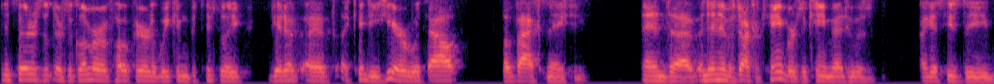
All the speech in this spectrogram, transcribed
And so there's a, there's a glimmer of hope here that we can potentially get a, a, a kidney here without a vaccination. And uh, and then it was Dr. Chambers who came in, who was, I guess he's the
